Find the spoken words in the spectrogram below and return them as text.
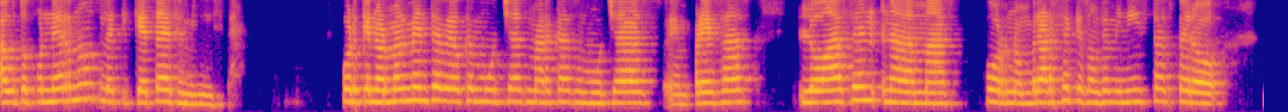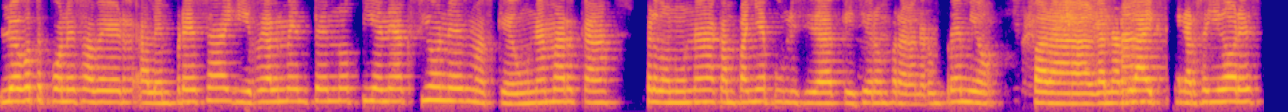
autoponernos la etiqueta de feminista. Porque normalmente veo que muchas marcas o muchas empresas lo hacen nada más por nombrarse que son feministas, pero luego te pones a ver a la empresa y realmente no tiene acciones más que una marca perdón, una campaña de publicidad que hicieron para ganar un premio, para ganar likes, ganar seguidores,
